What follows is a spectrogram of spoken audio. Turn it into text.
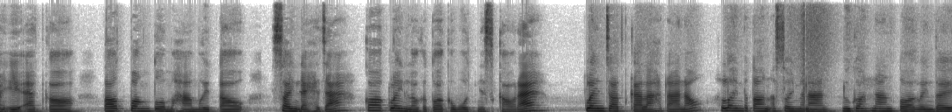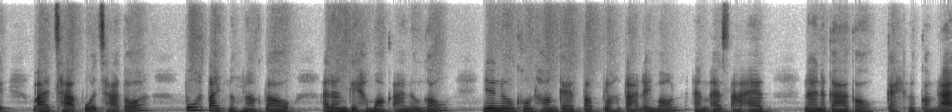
1AF ក៏តតបងតួមហាមួយតោសាញ់ដៃហចាក៏ក្លែងលកតកវុតញស្កោរ៉ាក្លែងចាត់កាលាតាណោលុញបតនអសុយមណាននោះក៏ណានតក្លែងទៅបាឆាពួឆាតពោះតៃណកណកតោអរងគេហមកអានងកោញ៉ែនូខូនហងកែតបប្លោះតាដៃម៉ន MSRS ណៃនកាកោកែលកំរ៉ា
